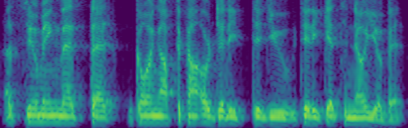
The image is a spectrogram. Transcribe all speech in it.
assuming that that going off to college, or did he did you did he get to know you a bit?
